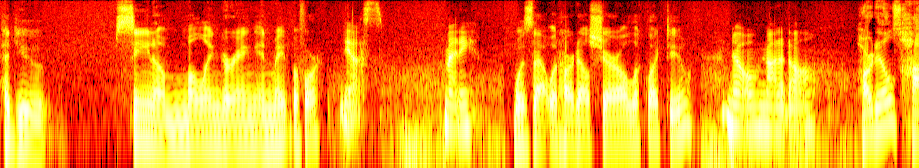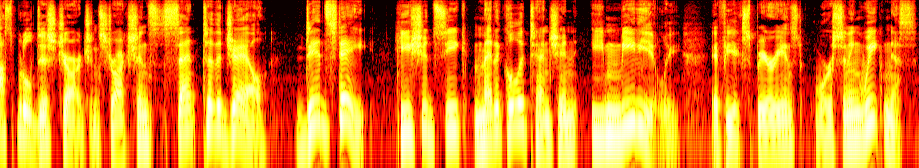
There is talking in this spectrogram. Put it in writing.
Had you seen a malingering inmate before? Yes, many. Was that what Hardel Sherrell looked like to you? No, not at all. Hardel's hospital discharge instructions sent to the jail did state he should seek medical attention immediately if he experienced worsening weakness,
